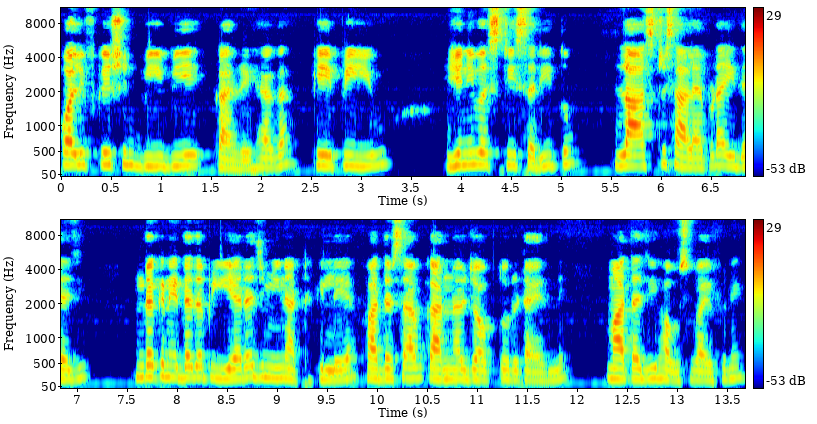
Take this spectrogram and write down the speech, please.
Qualification BBA ਕਰ ਰਿਹਾ ਹੈਗਾ। ਕੇਪੀਯੂ ਯੂਨੀਵਰਸਿਟੀ ਸਰੀ ਤੋਂ। ਲਾਸਟ ਸਾਲ ਹੈ ਪੜ੍ਹਾਈ ਦਾ ਜੀ। ਮੁੰਡਾ ਕੈਨੇਡਾ ਦਾ ਪੀਆਰ ਹੈ, ਜ਼ਮੀਨ 8 ਕਿੱਲੇ ਆ ਫਾਦਰ ਸਾਹਿਬ ਕਰਨਲ ਜੌਬ ਤੋਂ ਰਿਟਾਇਰ ਨੇ। ਮਾਤਾ ਜੀ ਹਾਊਸ ਵਾਈਫ ਨੇ।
